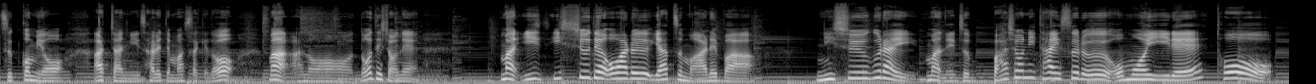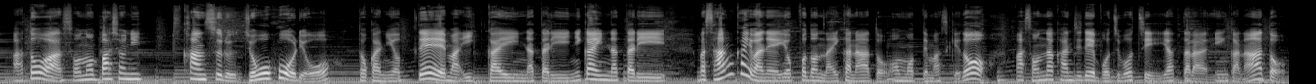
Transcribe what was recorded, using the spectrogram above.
ツッコミをあっちゃんにされてましたけどまああのー、どうでしょうね。まあ1周で終わるやつもあれば2週ぐらいまあね場所に対する思い入れとあとはその場所に関する情報量とかによって、まあ、1回になったり2回になったり、まあ、3回はねよっぽどないかなと思ってますけど、まあ、そんな感じでぼちぼちやったらいいんかなと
